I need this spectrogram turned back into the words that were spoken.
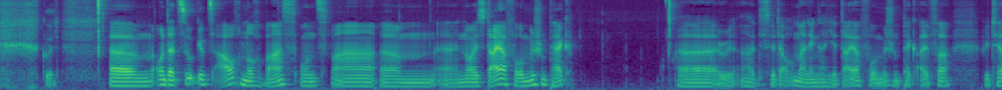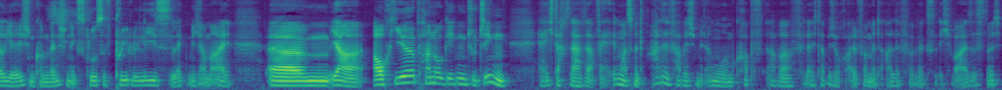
Gut. Ähm, und dazu gibt es auch noch was, und zwar ähm, ein neues Diaphone Mission Pack. Äh, das wird ja auch immer länger hier. Diaphone Mission Pack Alpha Retaliation Convention Exclusive Pre-Release. Leck mich am Ei. Ähm, ja, auch hier Pano gegen Jujing. Ja, ich dachte, da wäre irgendwas mit Aleph, habe ich mir irgendwo im Kopf, aber vielleicht habe ich auch Alpha mit Aleph verwechselt. Ich weiß es nicht.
